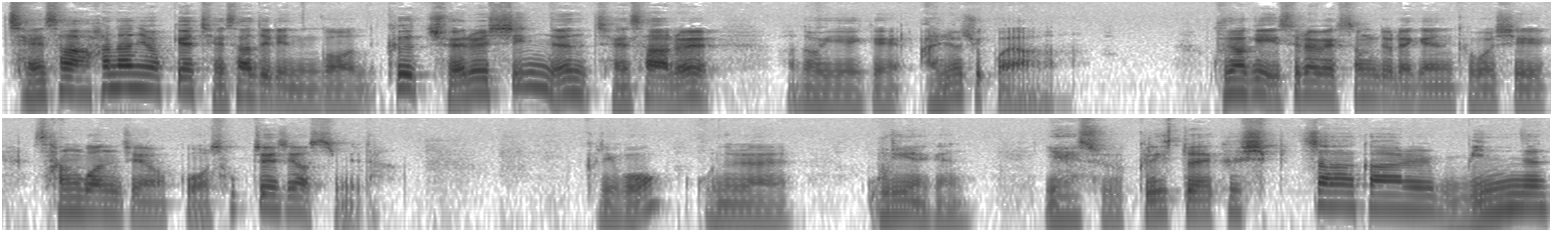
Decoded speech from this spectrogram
제사 하나님 앞에 제사 드리는 건 그 죄를 씻는 제사를 너희에게 알려줄 거야. 구약의 이스라엘 백성들에겐 그것이 상번제였고 속죄제였습니다. 그리고 오늘날 우리에겐 예수 그리스도의 그 십자가를 믿는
